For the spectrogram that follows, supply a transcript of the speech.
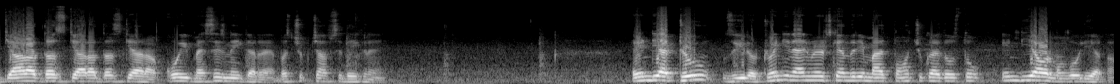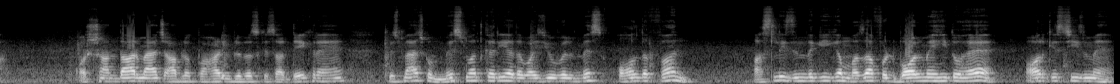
ग्यारह दस ग्यारह दस, ग्यारह, कोई मैसेज नहीं कर रहा है, बस चुपचाप से देख रहे हैं। India two zero twenty nine minutes के अंदर ये मैच पहुँच चुका है दोस्तों, इंडिया और मंगोलिया का। और शानदार मैच आप लोग पहाड़ी ब्रदर्स के साथ देख रहे हैं। तो इस मैच को मिस मत करिए otherwise you will miss all the fun असली ज़िंदगी का मज़ा फुटबॉल में ही तो है, और किस चीज़ में है?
